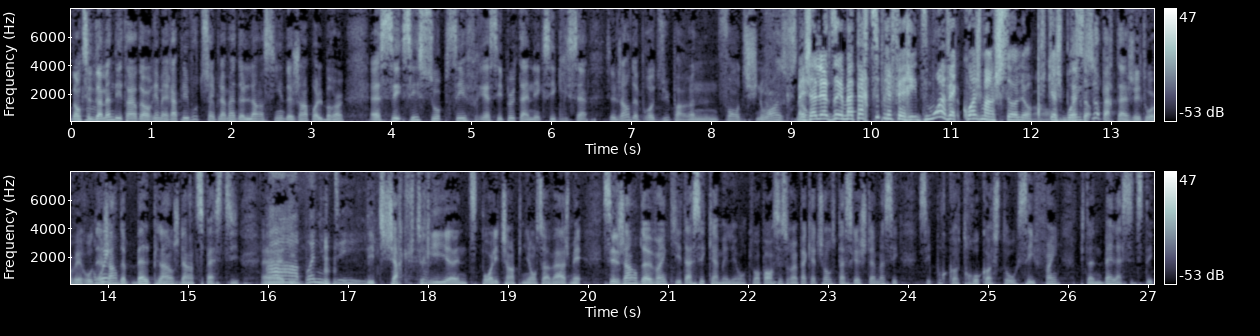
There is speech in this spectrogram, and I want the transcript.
Donc, c'est le domaine des terres dorées, mais rappelez-vous tout simplement de l'ancien de Jean-Paul Brun. Euh, c'est souple, c'est frais, c'est peu tannique, c'est glissant. C'est le genre de produit par une fondue chinoise. Mais Sinon, j'allais dire ma partie préférée. Dis-moi avec quoi je mange ça là, puis que je bois ça. ça partager, toi, Véro? Un Oui. genre de belles planches d'antipasti. euh, Ah, des- bonne idée. des petites charcuteries, euh, une petite poêlée de champignons sauvages, mais c'est le genre de vin qui est assez caméléon, qui va passer sur un paquet de choses parce que justement, c'est, c'est pas trop c'est fin, puis tu as une belle acidité.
